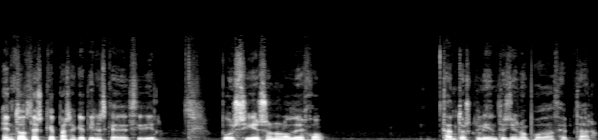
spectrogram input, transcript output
Entonces, ¿qué pasa? Que tienes que decidir. Pues si eso no lo dejo, tantos clientes yo no puedo aceptar.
